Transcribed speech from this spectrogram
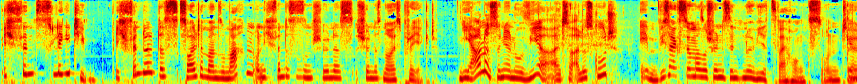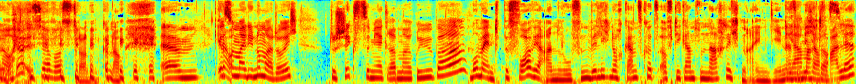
ich find's legitim. Ich finde, das sollte man so machen und ich finde, es ist ein schönes, schönes neues Projekt. Ja, und es sind ja nur wir, also alles gut. Eben, wie sagst du immer so schön, es sind nur wir zwei Honks und Genau. äh, da ist ja was dran. Genau. ähm, Gibst du mal die Nummer durch? Du schickst sie mir gerade mal rüber. Moment, bevor wir anrufen, will ich noch ganz kurz auf die ganzen Nachrichten eingehen. Also Ja, nicht auf das. alle,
